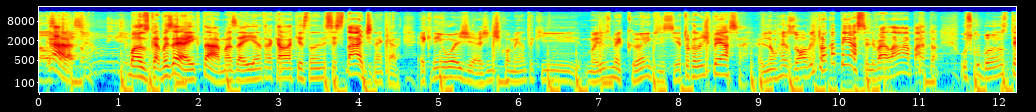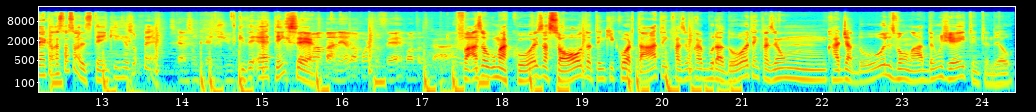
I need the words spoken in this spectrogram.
Lá os cara, caras são. Mas, pois é, aí que tá. Mas aí entra aquela questão da necessidade, né, cara? É que nem hoje, a gente comenta que a maioria dos mecânicos em si é trocador de peça. Ele não resolve, ele troca peça. Ele vai lá, pá, to... os cubanos têm aquela situação, eles têm que resolver. Os caras são criativos. Que, é, tem que ser. uma panela, corta o ferro, bota no carro. Faz alguma coisa, solda, tem que cortar, tem que fazer um carburador, tem que fazer um radiador, eles vão lá, dão um jeito, entendeu?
